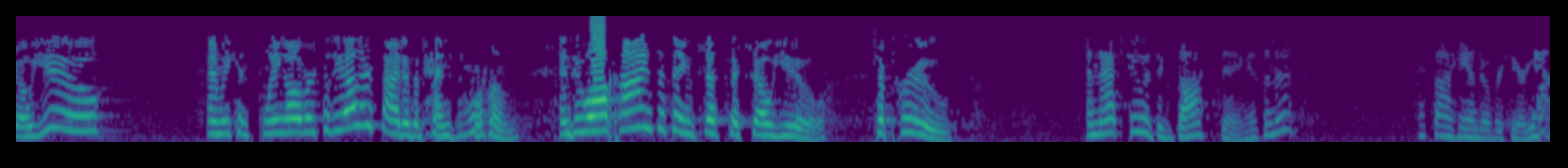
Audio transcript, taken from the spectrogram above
show you. And we can swing over to the other side of the pendulum and do all kinds of things just to show you, to prove. And that too is exhausting, isn't it? I saw a hand over here. Yeah.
